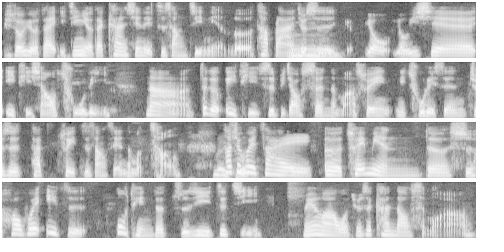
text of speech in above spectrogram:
如说有在已经有在看心理智商几年了，他本来就是有、嗯、有有一些议题想要处理，那这个议题是比较深的嘛，所以你处理时间就是他所以智商时间那么长，他就会在呃催眠的时候会一直不停的质疑自己。没有啊，我就是看到什么啊，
